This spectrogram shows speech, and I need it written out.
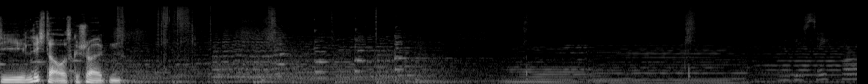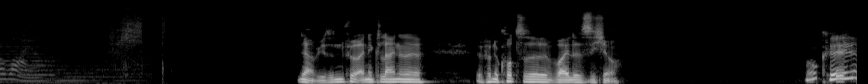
die Lichter ausgeschalten. Ja, wir sind für eine kleine, für eine kurze Weile sicher. Okay.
